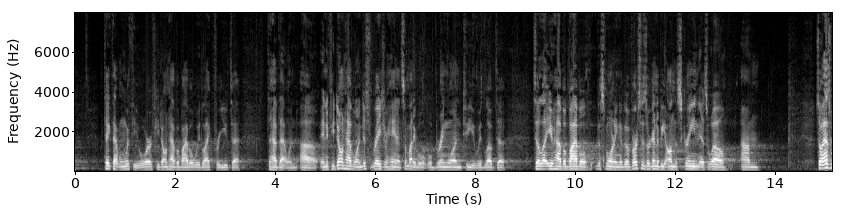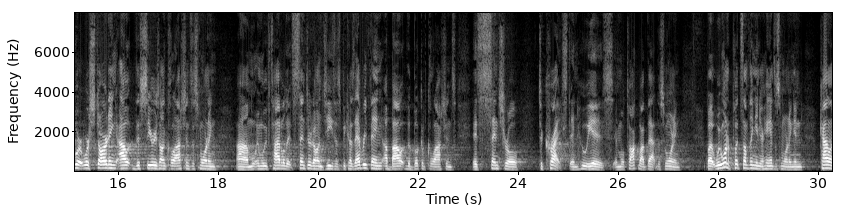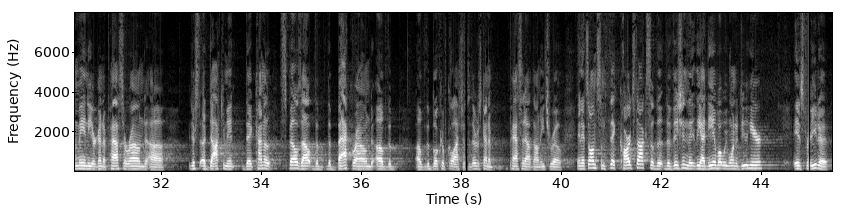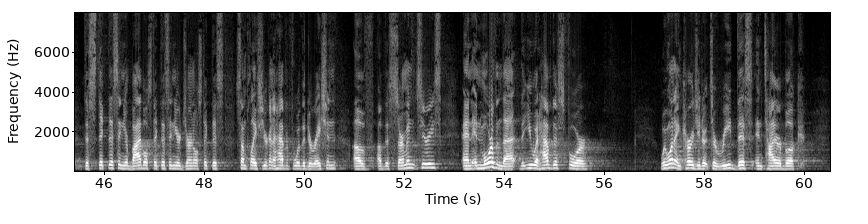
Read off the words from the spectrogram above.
take that one with you. Or if you don't have a Bible, we'd like for you to, to have that one. Uh, and if you don't have one, just raise your hand and somebody will, will bring one to you. We'd love to, to let you have a Bible this morning. The verses are going to be on the screen as well. Um, so, as we're, we're starting out this series on Colossians this morning, um, and we've titled it Centered on Jesus because everything about the book of Colossians is central to Christ and who he is. And we'll talk about that this morning. But we want to put something in your hands this morning, and Kyle and Mandy are going to pass around uh, just a document that kind of spells out the, the background of the, of the book of Colossians. So they're just going to pass it out down each row. And it's on some thick cardstock, so the, the vision, the, the idea of what we want to do here is for you to, to stick this in your Bible, stick this in your journal, stick this someplace. You're going to have it for the duration of, of this sermon series. And, and more than that, that you would have this for, we want to encourage you to, to read this entire book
